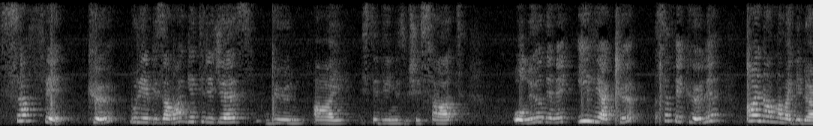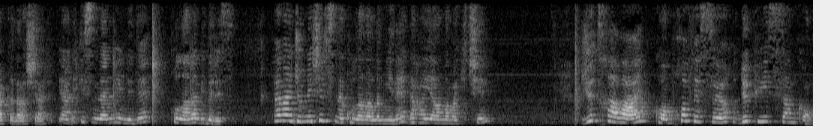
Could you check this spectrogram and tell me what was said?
Saffe, kö, buraya bir zaman getireceğiz. Gün, ay, istediğimiz bir şey, saat oluyor demek. İlya kö, safe kö ile aynı anlama geliyor arkadaşlar. Yani ikisinden birini de kullanabiliriz. Hemen cümle içerisinde kullanalım yine daha iyi anlamak için. Je travaille comme professeur depuis 5 ans.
